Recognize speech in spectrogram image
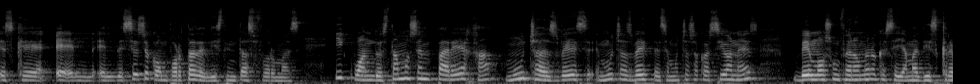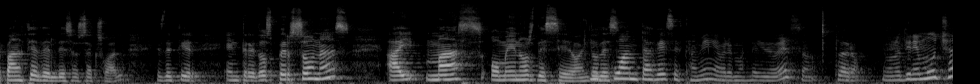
es que el, el, deseo se comporta de distintas formas y cuando estamos en pareja, muchas veces, muchas veces, en muchas ocasiones, vemos un fenómeno que se llama discrepancia del deseo sexual. Es decir, entre dos personas hay más o menos deseo. Entonces, ¿Cuántas veces también habremos leído eso? Claro. Uno tiene mucho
